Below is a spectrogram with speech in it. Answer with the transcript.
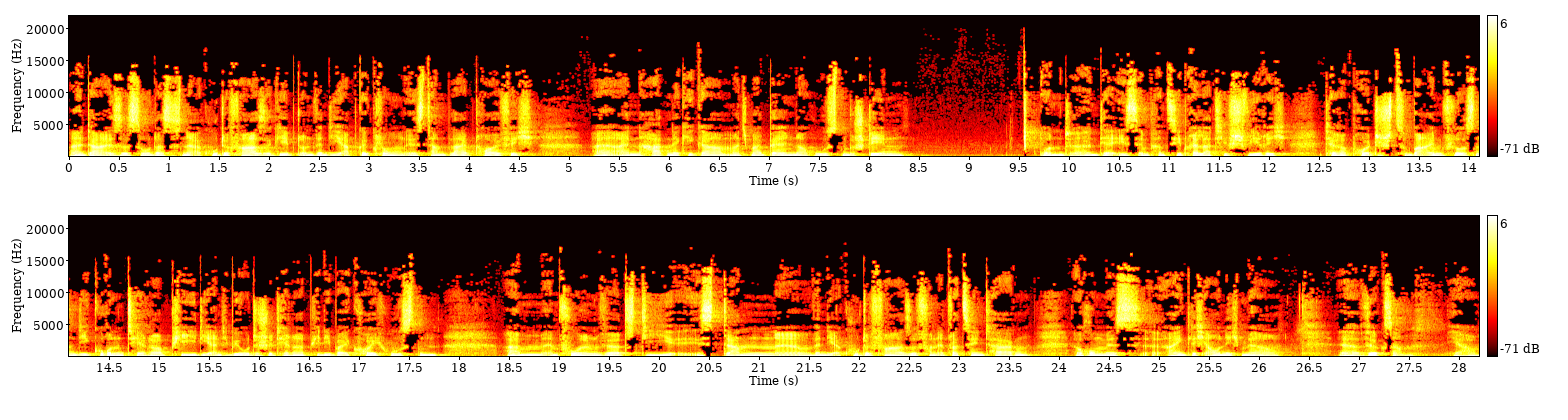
Äh, da ist es so, dass es eine akute Phase gibt und wenn die abgeklungen ist, dann bleibt häufig äh, ein hartnäckiger, manchmal bellender Husten bestehen. Und äh, der ist im Prinzip relativ schwierig therapeutisch zu beeinflussen. Die Grundtherapie, die antibiotische Therapie, die bei Keuchhusten ähm, empfohlen wird, die ist dann, äh, wenn die akute Phase von etwa zehn Tagen rum ist, äh, eigentlich auch nicht mehr äh, wirksam. Ja.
